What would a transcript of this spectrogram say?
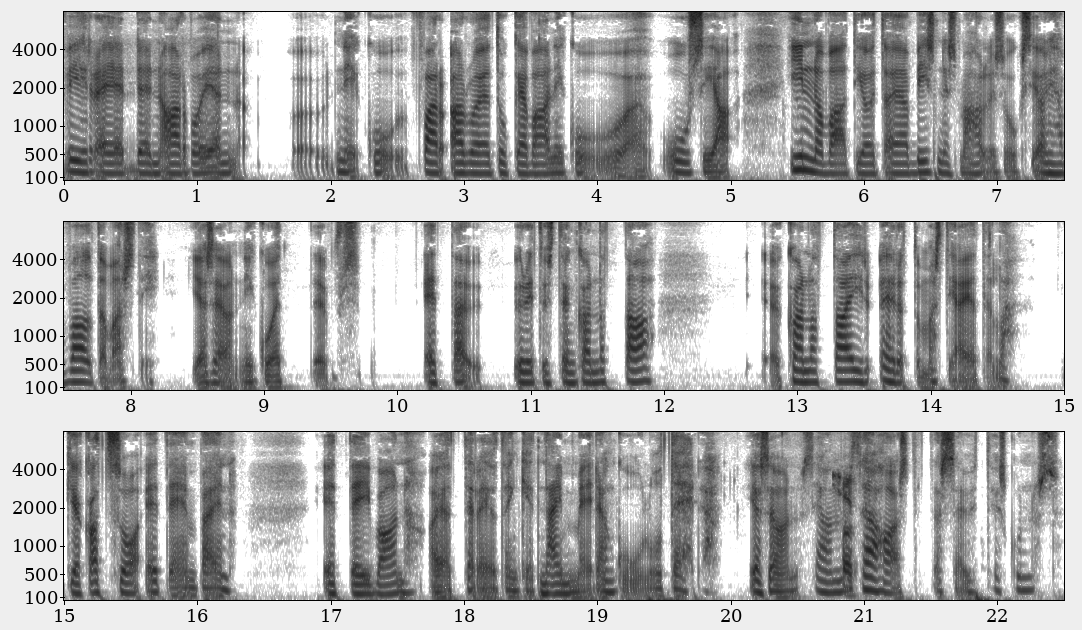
vihreiden arvojen niin kuin arvoja tukevaa niin kuin, uusia innovaatioita ja bisnesmahdollisuuksia on ihan valtavasti. Ja se on niin kuin, että, että yritysten kannattaa, kannattaa ehdottomasti ajatella ja katsoa eteenpäin, ettei vaan ajattele jotenkin, että näin meidän kuuluu tehdä. Ja se on se, on se haaste tässä yhteiskunnassa.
